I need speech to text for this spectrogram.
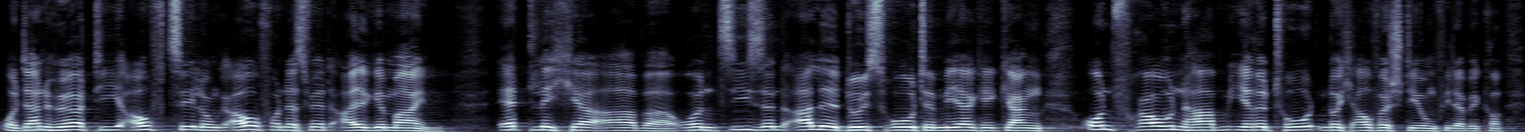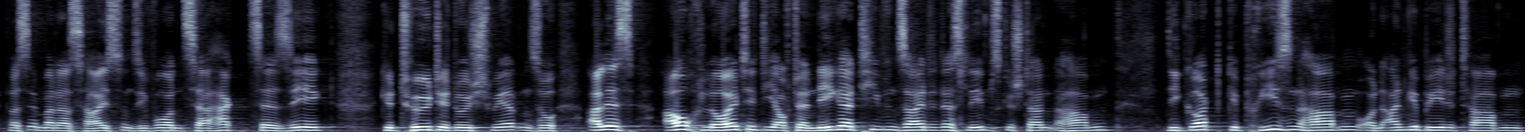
Und dann hört die Aufzählung auf und es wird allgemein. Etliche aber, und sie sind alle durchs Rote Meer gegangen, und Frauen haben ihre Toten durch Auferstehung wiederbekommen, was immer das heißt, und sie wurden zerhackt, zersägt, getötet durch Schwert und so. Alles auch Leute, die auf der negativen Seite des Lebens gestanden haben, die Gott gepriesen haben und angebetet haben,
